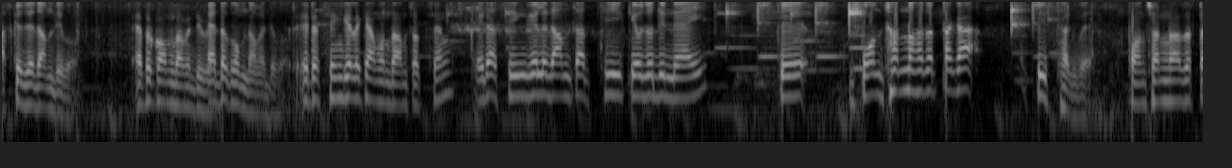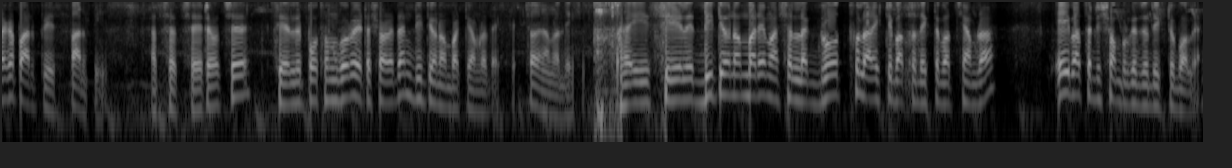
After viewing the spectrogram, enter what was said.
আজকে যে দাম দেব। এত কম দামে দিবে। এত কম দামে দেবো। এটা সিঙ্গেলে কেমন দাম চাচ্ছেন? এটা সিঙ্গেলে দাম চাচ্ছি কেউ যদি নেয় তে পঞ্চান্ন হাজার টাকা পিস থাকবে। পঞ্চান্ন হাজার টাকা পার পিস পার পিস আচ্ছা আচ্ছা এটা হচ্ছে সিরিয়ালের প্রথম গরু এটা সরে দেন দ্বিতীয় নাম্বারটি আমরা দেখি। চলেন আমরা দেখি। ভাই সিরিয়ালের দ্বিতীয় নম্বরে মাসাল্লাহ গ্রোথফুল আরেকটি বাচ্চা দেখতে পাচ্ছি আমরা। এই বাচ্চাটি সম্পর্কে যদি একটু বলেন।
